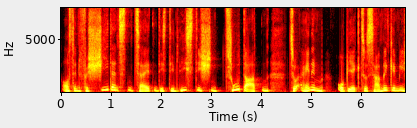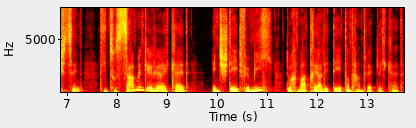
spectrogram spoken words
aus den verschiedensten Zeiten die stilistischen Zutaten zu einem Objekt zusammengemischt sind. Die Zusammengehörigkeit entsteht für mich durch Materialität und Handwerklichkeit.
